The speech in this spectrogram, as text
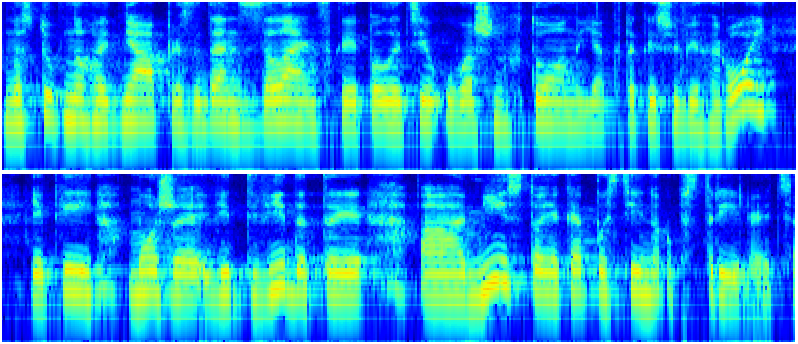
наступного дня президент Зеленський полетів у Вашингтон як такий собі герой, який може відвідати а, місто, яке постійно обстрілюється.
